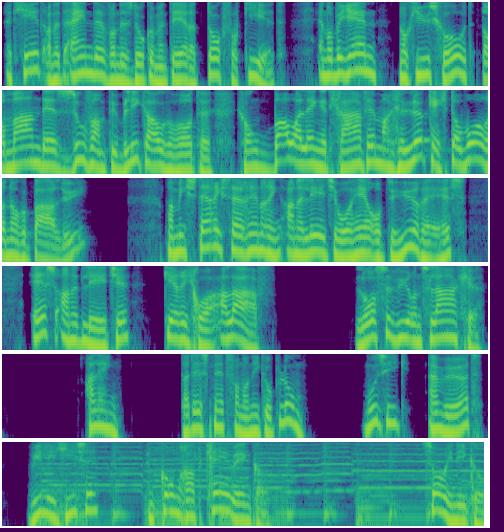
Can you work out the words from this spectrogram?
Het gaat aan het einde van deze documentaire toch verkeerd. En er begin nog juist goed. De maan des zo van publiek al gehoten. Gewoon bouwen het graaf in, maar gelukkig, er worden nog een paar lui. Maar mijn sterkste herinnering aan een leedje waar hij op te huren is, is aan het leedje Kerkroor Alaaf. Losse vuur en slagen. Alleen, dat is net van de Nico Ploem. Muziek en woord, Willy Giese en Konrad Kreewinkel. Sorry Nico,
